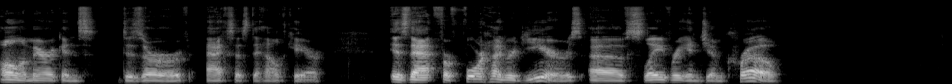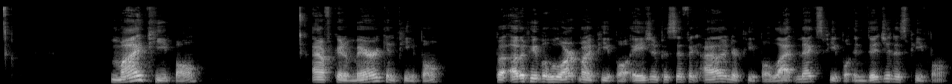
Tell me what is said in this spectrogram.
all Americans deserve access to health care, is that for 400 years of slavery and Jim Crow, my people, African American people, but other people who aren't my people, Asian Pacific Islander people, Latinx people, indigenous people,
